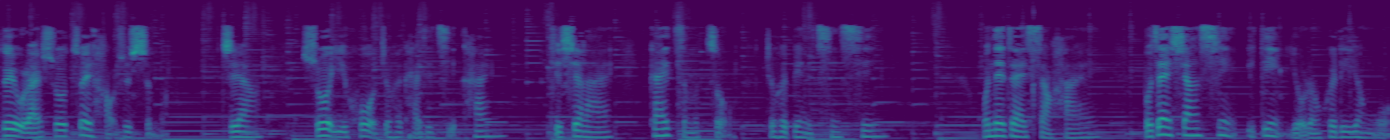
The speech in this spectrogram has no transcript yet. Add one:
对我来说，最好是什么？这样，所有疑惑就会开始解开。接下来该怎么走就会变得清晰。我内在小孩不再相信一定有人会利用我，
